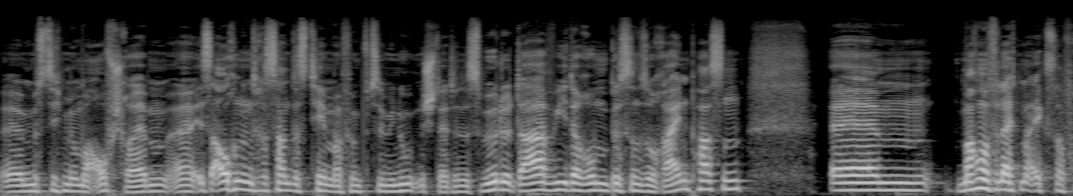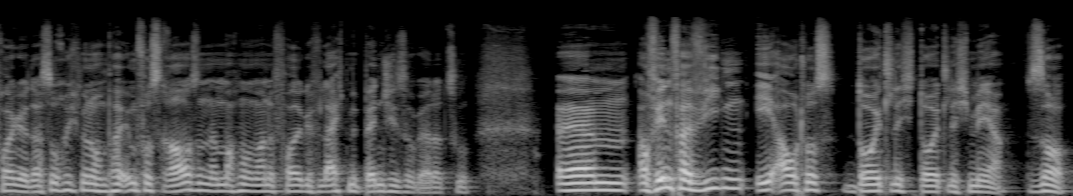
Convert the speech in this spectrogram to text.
Äh, müsste ich mir mal aufschreiben. Äh, ist auch ein interessantes Thema, 15-Minuten-Städte. Das würde da wiederum ein bisschen so reinpassen. Ähm, machen wir vielleicht mal extra Folge. Da suche ich mir noch ein paar Infos raus und dann machen wir mal eine Folge, vielleicht mit Benji sogar dazu. Ähm, auf jeden Fall wiegen E-Autos deutlich, deutlich mehr. So,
